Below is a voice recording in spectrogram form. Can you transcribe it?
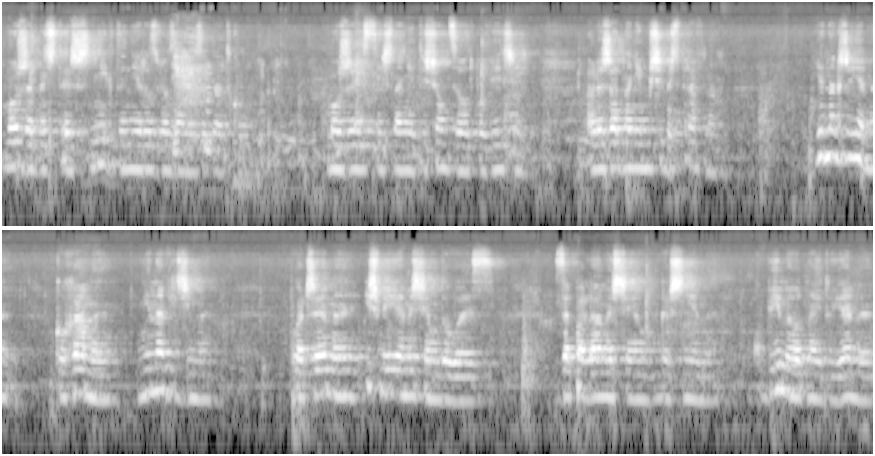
Może być też nigdy nierozwiązaną zagadką. Może istnieć na nie tysiące odpowiedzi, ale żadna nie musi być trafna. Jednak żyjemy, kochamy, nienawidzimy, płaczemy i śmiejemy się do łez, zapalamy się, gaśniemy, gubimy, odnajdujemy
